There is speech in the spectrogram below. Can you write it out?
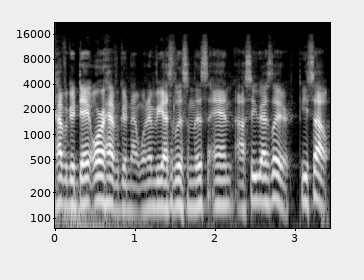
have a good day, or have a good night whenever you guys listen to this. And I'll see you guys later. Peace out.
